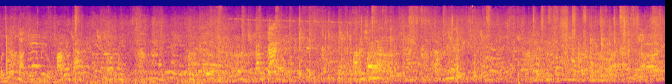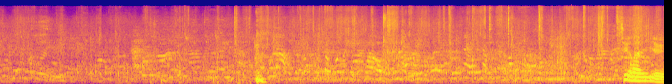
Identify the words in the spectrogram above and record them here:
วันนี้อากาศดีนะไม่ร้อน ชื่ออะไรเอ่ย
